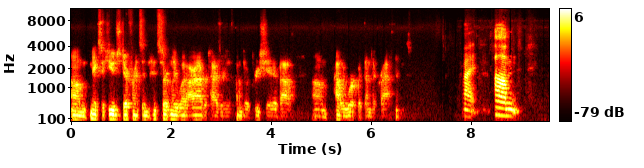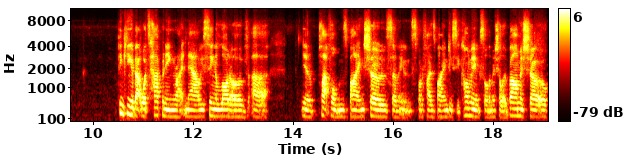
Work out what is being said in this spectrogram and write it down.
um, makes a huge difference and, and, certainly what our advertisers have come to appreciate about um, how we work with them to craft things. Right. Um, thinking about what's happening right now, you're seeing a lot of uh, you know platforms buying shows. So I mean, Spotify's buying DC Comics or the Michelle Obama show,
